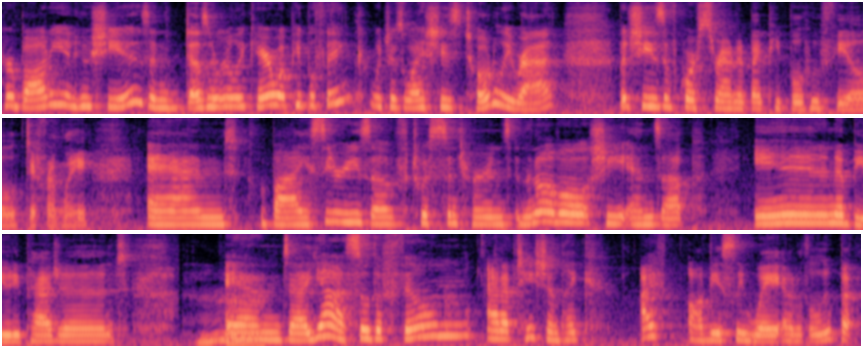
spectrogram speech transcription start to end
her body and who she is and doesn't really care what people think, which is why she's totally rad. But she's, of course, surrounded by people who feel differently. And by a series of twists and turns in the novel, she ends up in a beauty pageant Hmm. And uh, yeah, so the film adaptation, like, I obviously way out of the loop, but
